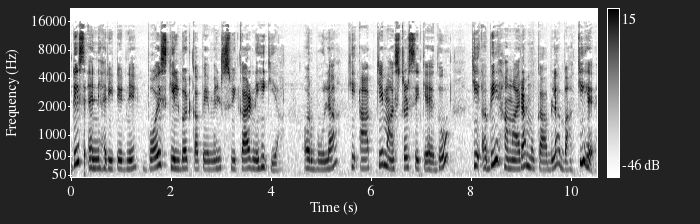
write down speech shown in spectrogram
डिस एनहेरिटेड ने बॉयस गिलबर्ट का पेमेंट स्वीकार नहीं किया और बोला कि आपके मास्टर से कह दो कि अभी हमारा मुकाबला बाकी है।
